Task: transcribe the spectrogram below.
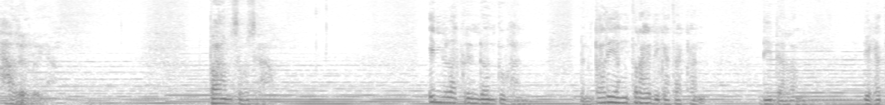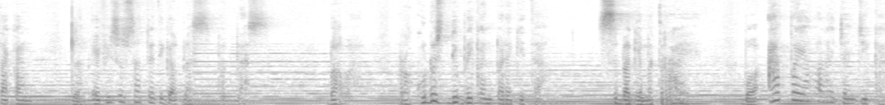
Haleluya. Paham saudara? Inilah kerinduan Tuhan. Dan kali yang terakhir dikatakan di dalam dikatakan dalam Efesus 1 13 14 bahwa Roh Kudus diberikan pada kita sebagai meterai bahwa apa yang Allah janjikan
